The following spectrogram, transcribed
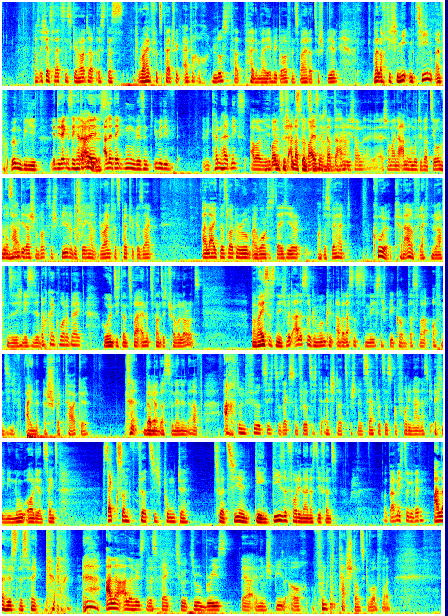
was ich jetzt letztens gehört habe, ist, dass Ryan Fitzpatrick einfach auch Lust hat, bei den Miami Dolphins weiter zu spielen. Weil auch die Chemie im Team einfach irgendwie. Ja, die denken sich halt, alle, alle denken, wir sind über die. Wir können halt nichts, aber wir ja, wollen es nicht anders beweisen. Ich glaube, da ja. haben die schon, äh, schon mal eine andere Motivation. Und sozusagen. dann haben die da schon Bock zu spielen und deswegen hat Ryan Fitzpatrick gesagt, I like this locker room, I want to stay here. Und das wäre halt cool. Keine Ahnung, vielleicht draften sie sich nächstes Jahr doch kein Quarterback, holen sich dann 221 Trevor Lawrence. Man weiß es nicht, wird alles so gemunkelt, aber lass uns zum nächsten Spiel kommen. Das war offensiv ein Spektakel, wenn ja. man das so nennen darf. 48 zu 46 der Endstand zwischen den San Francisco 49ers gegen die New Orleans Saints. 46 Punkte zu erzielen gegen diese 49ers Defense. Und dann nicht zu gewinnen? Allerhöchsten Respekt. aller, allerhöchsten Respekt zu Drew Brees, der in dem Spiel auch fünf Touchdowns geworfen hat.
